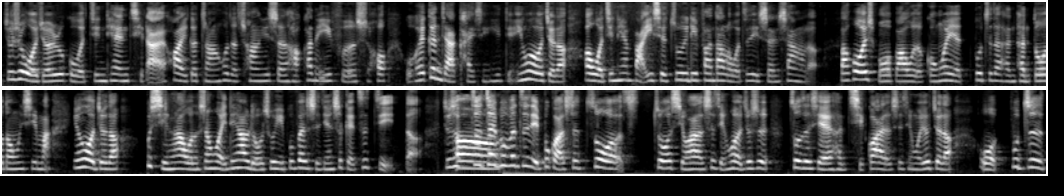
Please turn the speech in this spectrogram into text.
就是我觉得如果我今天起来化一个妆或者穿一身好看的衣服的时候，我会更加开心一点，因为我觉得哦，我今天把一些注意力放到了我自己身上了。包括为什么我把我的工位也布置的很很多东西嘛，因为我觉得不行啊，我的生活一定要留出一部分时间是给自己的，就是这这部分自己，不管是做做喜欢的事情，或者就是做这些很奇怪的事情，我就觉得。我布置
